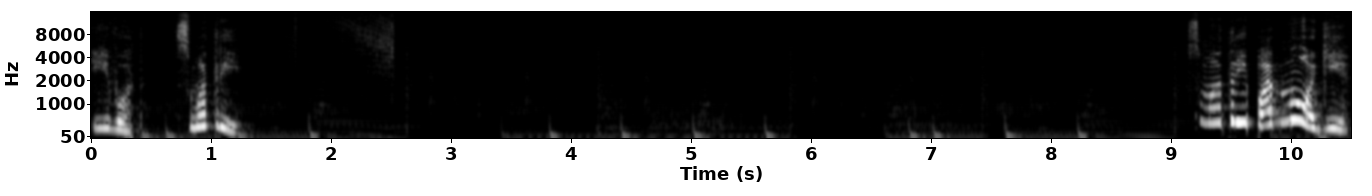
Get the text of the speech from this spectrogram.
И вот, смотри. Смотри под ноги!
